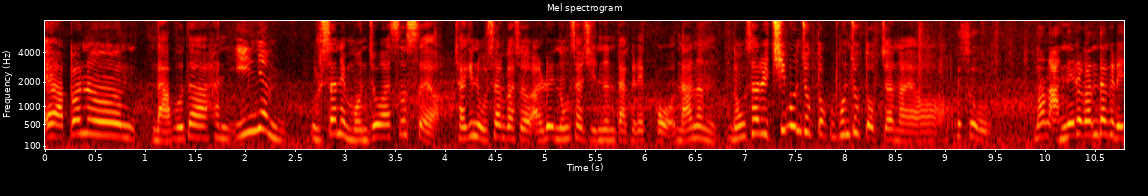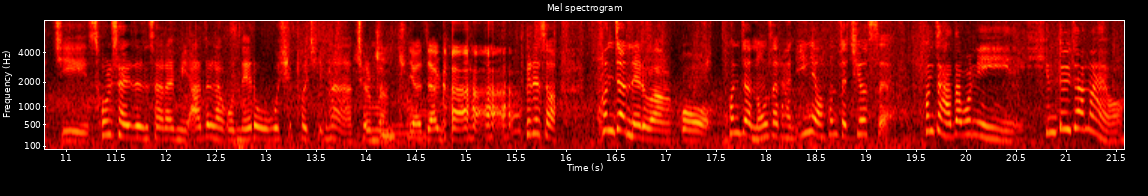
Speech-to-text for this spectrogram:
애 아빠는 나보다 한 2년 울산에 먼저 왔었어요. 자기는 울산 가서 알로에 농사 짓는다 그랬고 나는 농사를 지본 적도 없고 본 적도 없잖아요. 그래서 난 안 내려간다 그랬지. 서울 살던 사람이 아들하고 내려오고 싶어지나 젊은 않죠. 여자가. 그래서 혼자 내려와갖고 혼자 농사를 한 2년 혼자 지었어요. 혼자 하다 보니 힘들잖아요.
